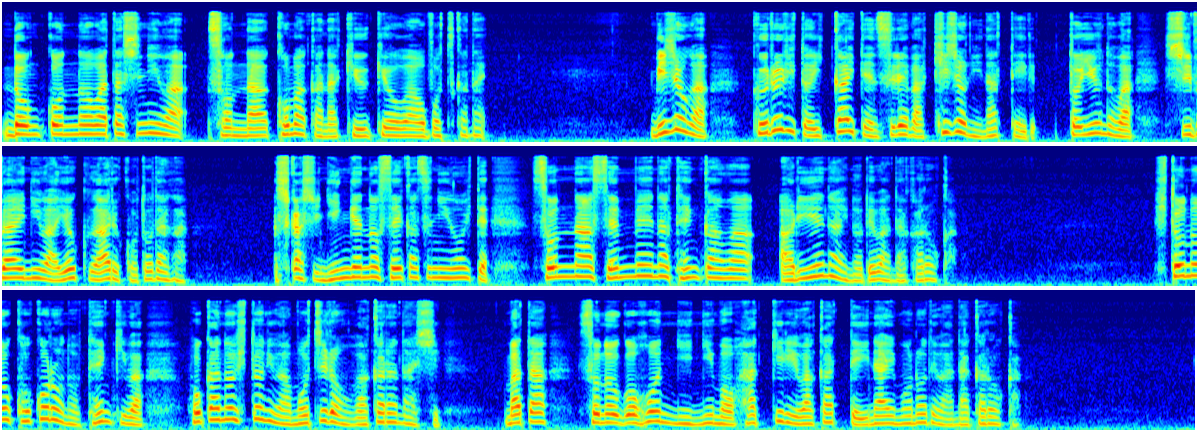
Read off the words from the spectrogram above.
鈍根の私にはそんな細かな休憩はおぼつかない。美女がくるりと一回転すれば鬼女になっているというのは芝居にはよくあることだがしかし人間の生活においてそんな鮮明な転換はありえないのではなかろうか。人の心の転機は他の人にはもちろんわからないしまたそのご本人にもはっきり分かっていないものではなかろうか。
